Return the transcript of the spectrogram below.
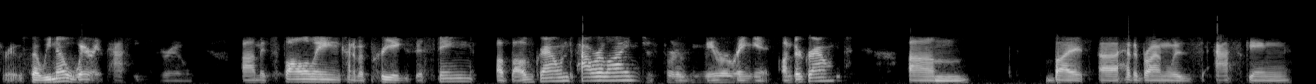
through. So we know where it passes through. Um, it's following kind of a pre-existing above ground power line, just sort of mirroring it underground. Um, but uh, Heather Brown was asking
